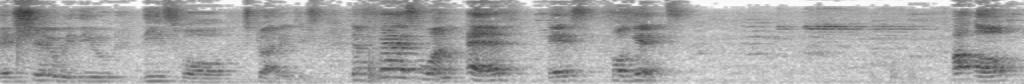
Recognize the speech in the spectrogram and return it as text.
and share with you these four strategies. The first one, F, is forget. Uh-oh.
